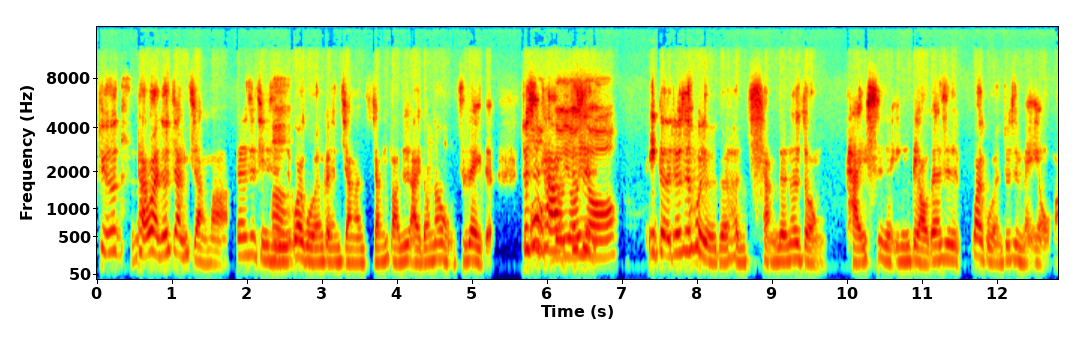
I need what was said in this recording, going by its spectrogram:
譬如说台湾人就这样讲嘛，但是其实嗯外国人可能讲的讲法就是 I don't know 之类的，就是哦他就是有，一个就是会有一个很强的那种台式的音调，但是外国人就是没有嘛。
